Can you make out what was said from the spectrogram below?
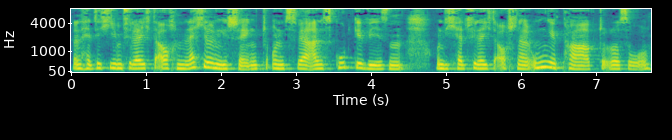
dann hätte ich ihm vielleicht auch ein Lächeln geschenkt und es wäre alles gut gewesen und ich hätte vielleicht auch schnell umgeparkt oder so.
